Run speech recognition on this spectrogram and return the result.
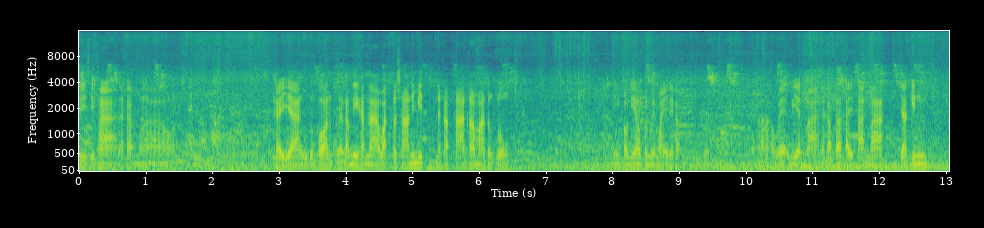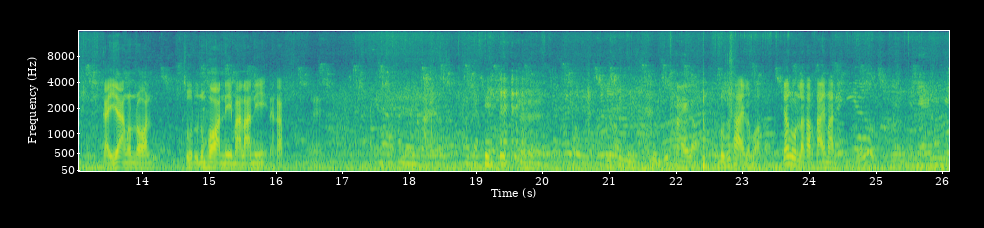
สี่สิบห้า45นะครับอ้าว ไก่ย่างอุดมพรนะครับนี่ครับหน้าวัดประชานิมิตรนะครับ ทางเข้ามาตรงๆนี่ข้าวเหนียวเป็นใหม่ๆเลยครับอ่าแวะเวียนมานะครับ ถ้าใครผ่านมาอยากกินไก่ย่างร้อนๆสูตรอุดมพรนี่มาร้านนี้นะครับเออเออคุณผู้ชายเหรอรุ่นสุดท้ายแล้วบ่จ้ารุ่นแล้วครับขายมันมีไงมั่งไง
